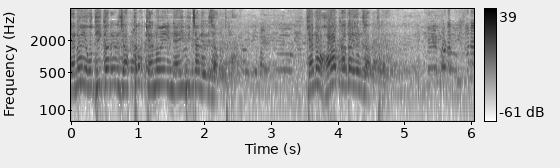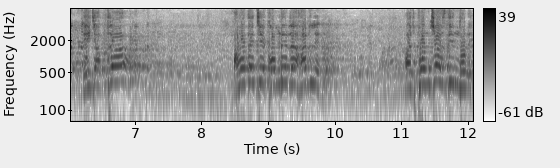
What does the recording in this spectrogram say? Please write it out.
কেন এই অধিকারের যাত্রা? কেন এই ন্যায় বিচারের যাত্রা? কেন হক আদায়ের যাত্রা? এই যাত্রা আমাদের যে কমরেডরা হাঁটলেন, আজ পঞ্চাশ দিন ধরে,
